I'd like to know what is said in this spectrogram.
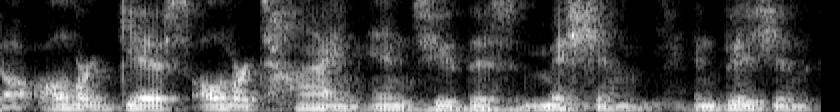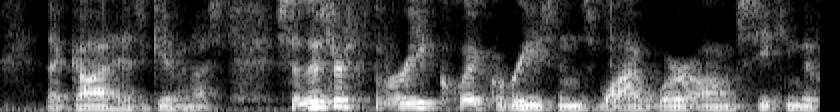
all of our gifts, all of our time into this mission and vision that God has given us. So those are three quick reasons why we're um, seeking to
